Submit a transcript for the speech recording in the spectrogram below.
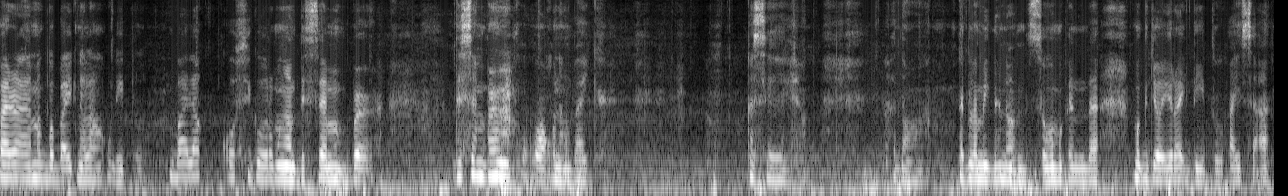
Para magbabike na lang ako dito. Balak ko siguro mga December. December kukuha ako ng bike. Kasi, ano, taglamig na nun. So, maganda mag-joyride dito. Ay, saan?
